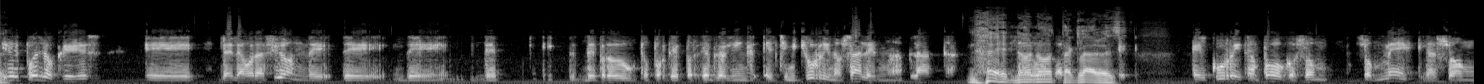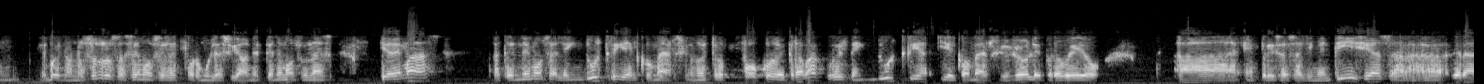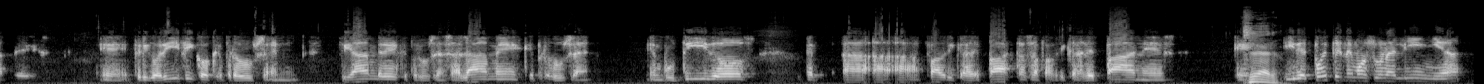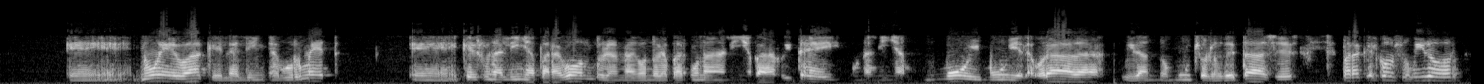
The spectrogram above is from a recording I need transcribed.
Y después lo que es eh, la elaboración de, de, de, productos, porque por ejemplo el, el, chimichurri no sale en una planta. no, no, está claro eso. El curry tampoco, son, son mezclas, son... Bueno, nosotros hacemos esas formulaciones, tenemos unas... Y además atendemos a la industria y al comercio. Nuestro foco de trabajo es la industria y el comercio. Yo le proveo a empresas alimenticias, a grandes eh, frigoríficos que producen fiambres, que producen salames, que producen embutidos, eh, a, fábricas de pastas, a fábricas de panes. Eh, y después tenemos una línea eh, nueva, que es la línea gourmet, que es una línea para góndola, una, góndola para, una línea para retail, una línea muy, muy elaborada, cuidando mucho los detalles, para que el consumidor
